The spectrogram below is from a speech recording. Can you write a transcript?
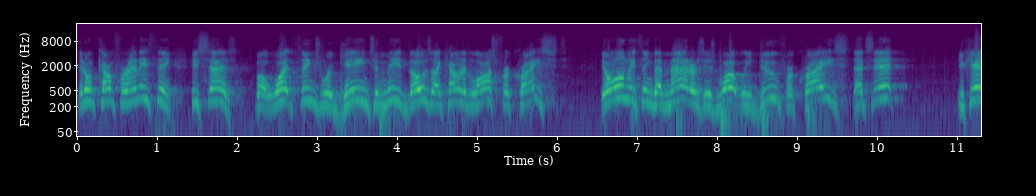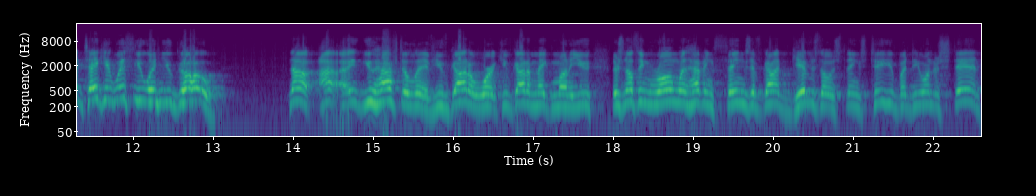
They don't count for anything. He says, But what things were gained to me, those I counted lost for Christ. The only thing that matters is what we do for Christ. That's it. You can't take it with you when you go. Now, I, I, you have to live. You've got to work. You've got to make money. You, there's nothing wrong with having things if God gives those things to you. But do you understand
